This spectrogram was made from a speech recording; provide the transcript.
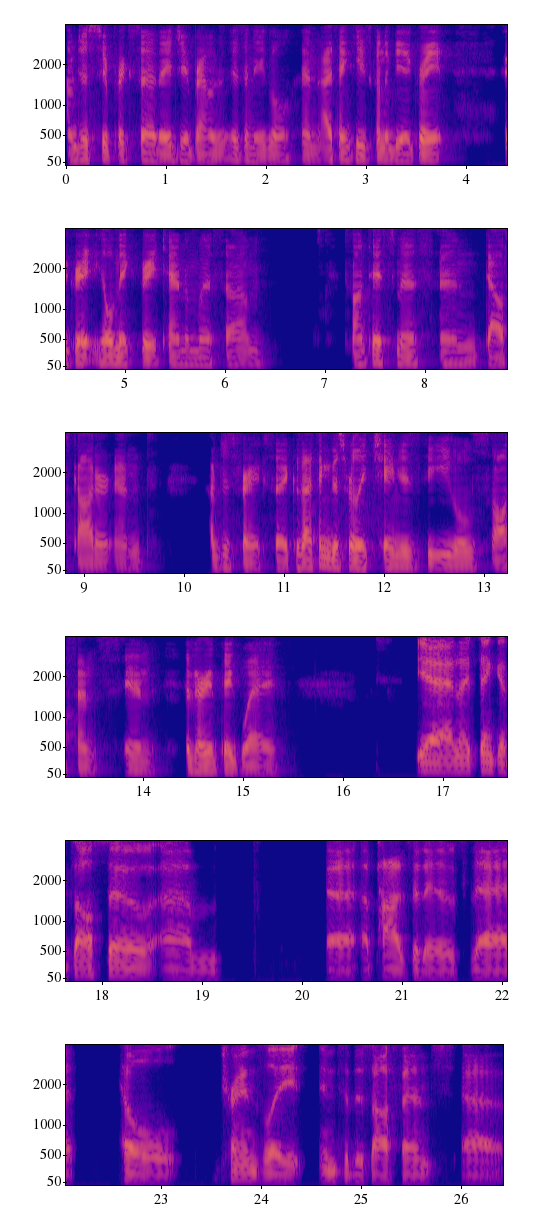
I'm just super excited that AJ Brown is an Eagle. And I think he's going to be a great, a great, he'll make a great tandem with um, DeVonta Smith and Dallas Goedert. And I'm just very excited because I think this really changes the Eagles' offense in a very big way. Yeah, and I think it's also um, a, a positive that he'll translate into this offense uh,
